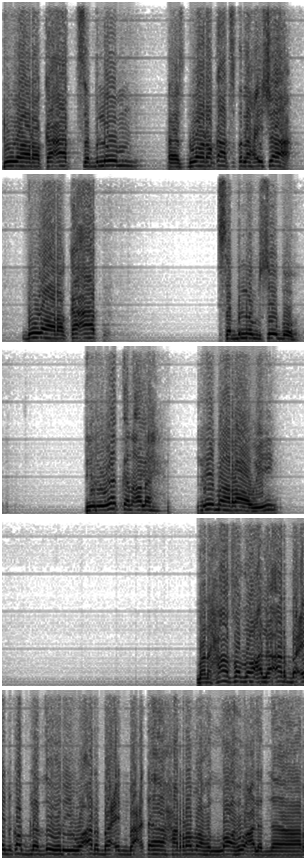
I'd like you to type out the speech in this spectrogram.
Dua rakaat sebelum eh, dua rakaat setelah Isya. Dua rakaat sebelum subuh. Diriwayatkan oleh lima rawi Man hafadha ala arba'in qabla dhuhri wa arba'in ba'daha harramahu Allahu ala nar.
